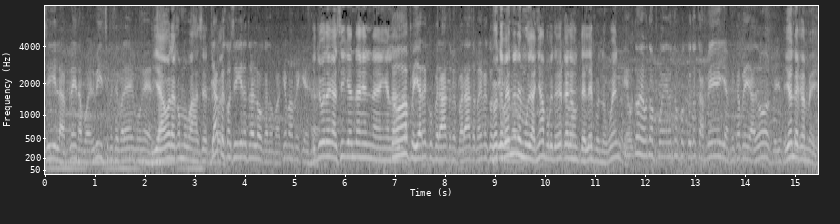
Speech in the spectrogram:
Sí, la plena, por el vicio me separé de mi mujer. ¿Y ahora cómo vas a hacer? Ya me conseguir otra loca nomás, ¿qué más me queja? ¿Y tú eres así que andas en, la- en el... No, pues ya recuperándome, parándome, ahí me Pero consigo te venden una- muy dañado porque te ve que eres un teléfono bueno. Que uno, uno puede, uno uno camella, me camellador. pues yo- ¿Y dónde camella?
